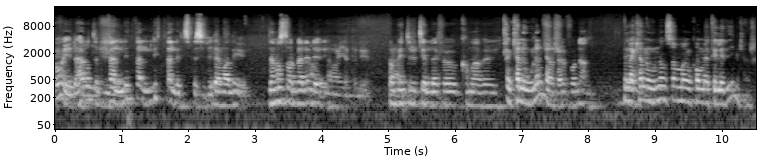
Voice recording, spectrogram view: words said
Oj, det här låter väldigt, väldigt, väldigt specifikt. Den var dyr. Den måste ha varit väldigt Ja, dyr. den var jättedyr. Vad bytte du till dig för att komma över? En kanonen För kanske? att få den? Den där kanonen som man kommer till Ledin kanske?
